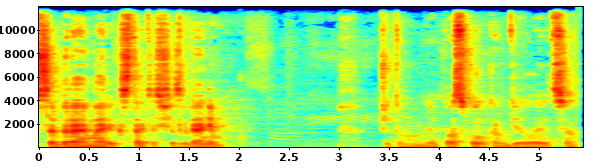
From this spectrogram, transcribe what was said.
собираем Мэри кстати сейчас глянем что там у меня по осколкам делается.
